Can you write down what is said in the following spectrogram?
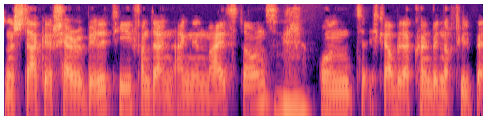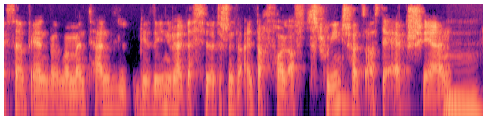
so eine starke Shareability von deinen eigenen Milestones. Mhm. Und ich glaube, da können wir noch viel besser werden, weil momentan, wir sehen halt, dass die Leute schon einfach voll auf Screenshots aus der App sharen. Mhm.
